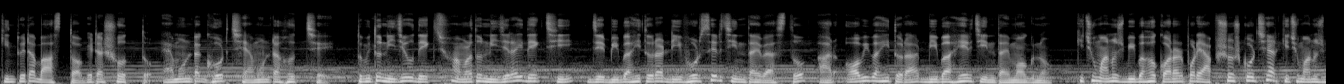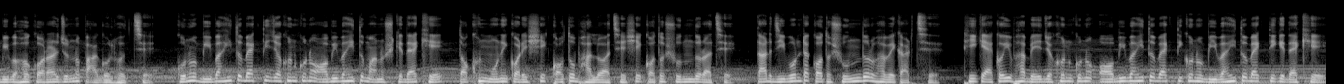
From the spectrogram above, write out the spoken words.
কিন্তু এটা বাস্তব, এটা সত্য। এমনটা ঘটছে, এমনটা হচ্ছে। তুমি তো নিজেও দেখছ, আমরা তো নিজেরাই দেখছি যে বিবাহিতরা ডিভোর্সের চিন্তায় ব্যস্ত আর অবিবাহিতরা বিবাহের চিন্তায় মগ্ন। কিছু মানুষ বিবাহ করার পরে আফসোস করছে আর কিছু মানুষ বিবাহ করার জন্য পাগল হচ্ছে। কোনো বিবাহিত ব্যক্তি যখন কোনো অবিবাহিত মানুষকে দেখে, তখন মনে করে সে কত ভালো আছে, সে কত সুন্দর আছে, তার জীবনটা কত সুন্দরভাবে কাটছে। ঠিক একইভাবে যখন কোনো অবিবাহিত ব্যক্তি কোনো বিবাহিত ব্যক্তিকে দেখে,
